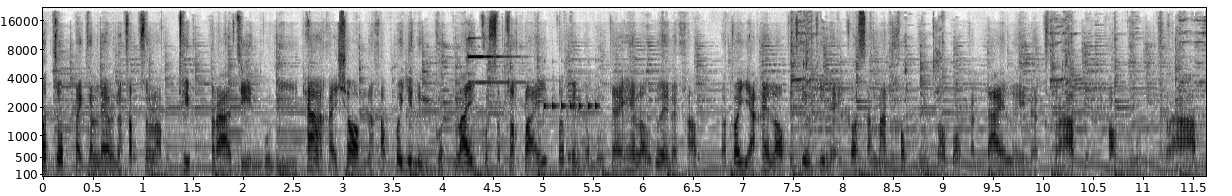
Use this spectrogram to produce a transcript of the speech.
ก็จบไปกันแล้วนะครับสำหรับทริปปราจีนบุรี ถ้าใครชอบนะครับก็อย่าลืมกดไลค์กด subscribe เพื่อเป็นกำลังใจให้เราด้วยนะครับ แล้วก็อยากให้เราไปเที่ยวที่ไหนก็สามารถคอมเมนต์มาบอกกันได้เลยนะครับ ขอบคุณครับ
